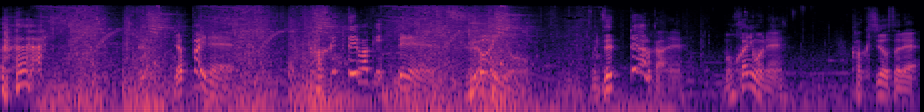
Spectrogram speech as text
やっぱりね確定分けってね強いよ絶対あるからね、ま、他にもね隠し要素で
